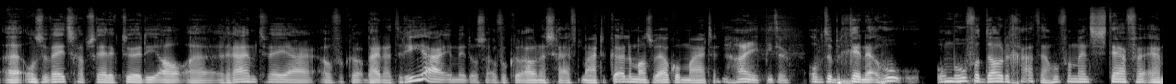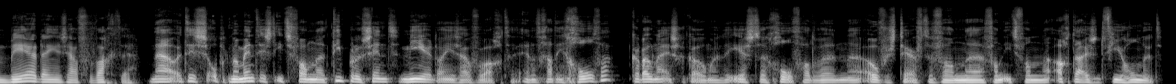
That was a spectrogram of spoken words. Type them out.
uh, onze wetenschapsredacteur die al uh, ruim twee jaar, over, bijna drie jaar inmiddels over corona schrijft. Maarten Keulemans, welkom Maarten. Hi Pieter. Om te beginnen, hoe, om hoeveel doden gaat het? Nou? Hoeveel mensen sterven er meer dan je zou verwachten? Nou, het is, op het moment is het iets van 10% eh, meer dan je zou verwachten. En het gaat in golven. Corona is gekomen. De eerste golf hadden we een oversterfte van, van iets van 8400.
